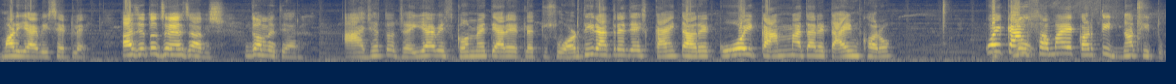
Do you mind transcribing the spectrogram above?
મળી આવીશ એટલે. આજે તો જઈ જ આવીશ ગમે ત્યારે. આજે તો જઈ આવીશ ગમે ત્યારે એટલે તું શું અડધી રાત્રે જઈશ? કાંઈ તારે કોઈ કામમાં તારે ટાઈમ ખરો? કોઈ કામ સમયે કરતી જ નથી તું.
